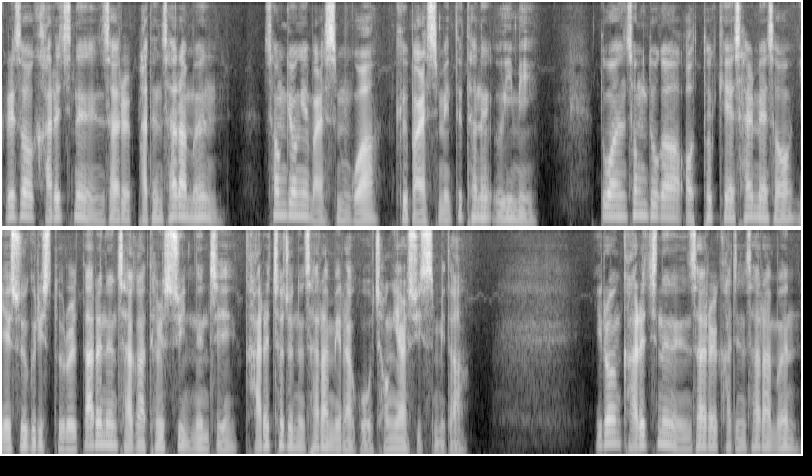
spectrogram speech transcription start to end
그래서 가르치는 은사를 받은 사람은 성경의 말씀과 그 말씀이 뜻하는 의미, 또한 성도가 어떻게 삶에서 예수 그리스도를 따르는 자가 될 수 있는지 가르쳐 주는 사람이라고 정의할 수 있습니다. 이런 가르치는 은사를 가진 사람은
